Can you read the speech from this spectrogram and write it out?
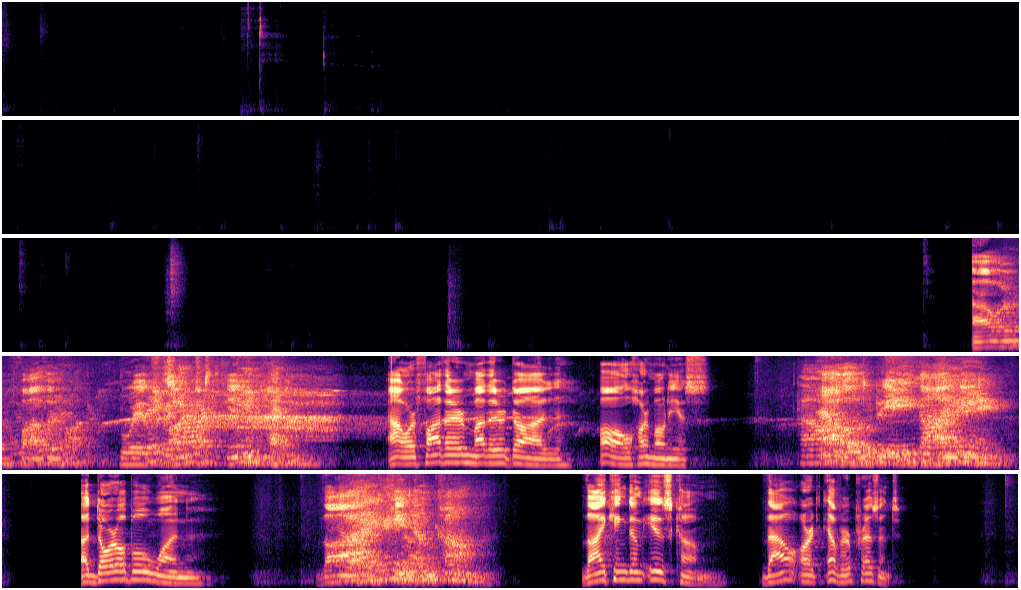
Our Father, who is art in heaven, our Father, Mother, God, all harmonious. Hallowed be thy name. Adorable One, thy kingdom come. Thy kingdom is come. Thou art ever present.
